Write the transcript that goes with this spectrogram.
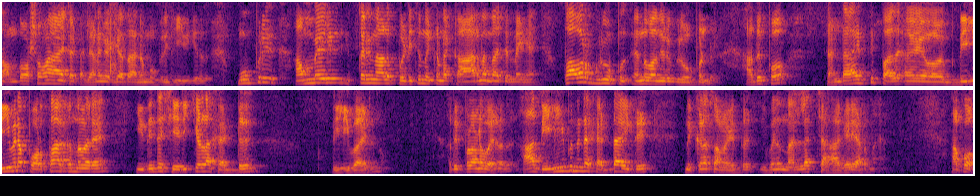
സന്തോഷമായിട്ട് കല്യാണം കഴിക്കാത്ത തന്നെ മൂപ്പര് ജീവിക്കരുത് മൂപ്പര് അമ്മയിൽ ഇത്രയും നാൾ പിടിച്ചു നിൽക്കേണ്ട കാരണം എന്താ വെച്ചിട്ടുണ്ടെങ്കിൽ പവർ ഗ്രൂപ്പ് എന്ന് പറഞ്ഞൊരു ഗ്രൂപ്പുണ്ട്. അതിപ്പോൾ രണ്ടായിരത്തി പത് ദിലീപിനെ പുറത്താക്കുന്നവരെ ഇതിന്റെ ശരിക്കുള്ള ഹെഡ് ദിലീപായിരുന്നു. അതിപ്പോഴാണ് വരുന്നത്. ആ ദിലീപ് ഇതിന്റെ ഹെഡായിട്ട് നിൽക്കുന്ന സമയത്ത് ഇവന് നല്ല ചാകരയാണ് അപ്പോൾ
